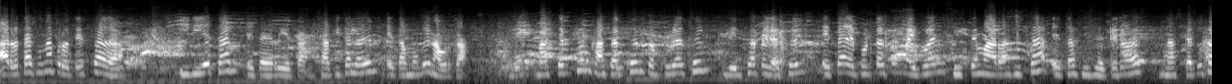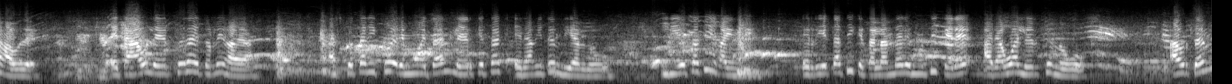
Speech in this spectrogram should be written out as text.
Arrotasuna protesta da, hirietan eta herrietan, kapitalaren eta mugen aurka. Baztertzen, jasartzen, torturatzen, biltzaperatzen eta deportatzen gaituen sistema arrazista eta zizeteroaz nazkatuta gaude. Eta hau lehertzera etorri gara. Askotariko eremuetan leherketak eragiten diar dugu. Hirietatik gaindi, herrietatik eta landa eremutik ere araua lehertzen dugu. Aurten,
